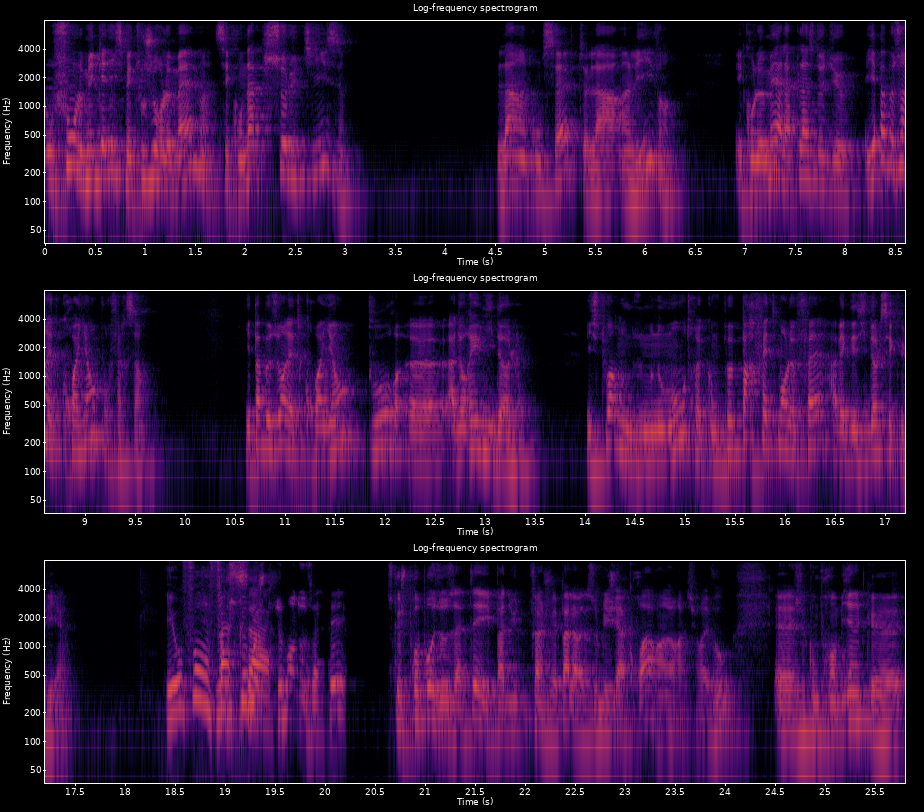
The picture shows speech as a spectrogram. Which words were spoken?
au fond, le mécanisme est toujours le même, c'est qu'on absolutise là un concept, là un livre, et qu'on le met à la place de Dieu. Il n'y a pas besoin d'être croyant pour faire ça. Il n'y a pas besoin d'être croyant pour euh, adorer une idole. L'histoire nous, nous montre qu'on peut parfaitement le faire avec des idoles séculières. Et au fond, face ce que moi, je demande aux athées, ce que je propose aux athées, et pas du, enfin, je ne vais pas les obliger à croire, hein, rassurez-vous. Euh, je comprends bien que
